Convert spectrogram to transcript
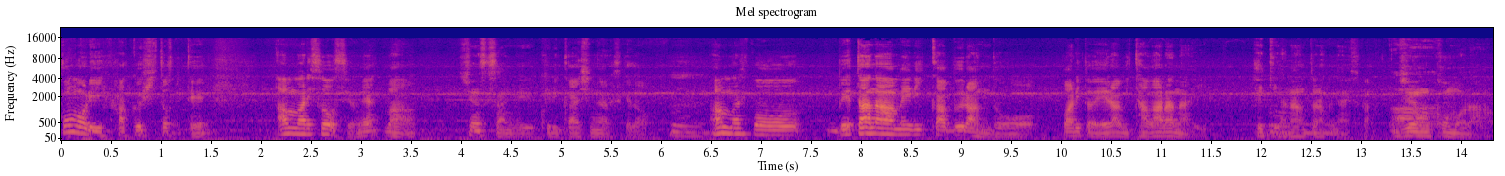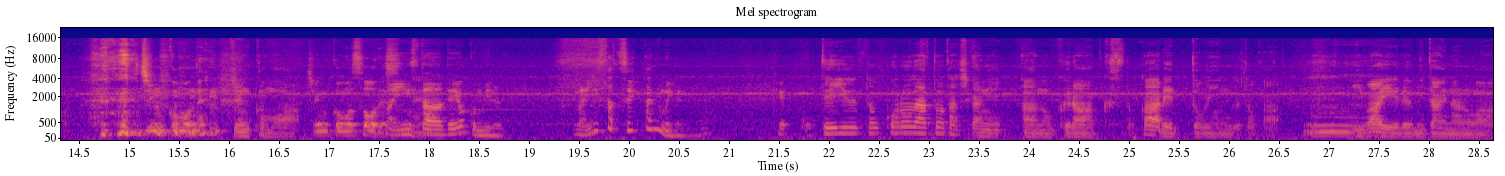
小森履く人ってあんまりそうですよね。まあ俊介さんに言う繰り返しになるんですけどうん。あんまりこうベタなアメリカブランドを割と選びたがらない癖がなんとなくないですか、純コモラ 純子もね。純コモア 純子もそうですまあ、ねインスタでよく見る、まあ、インスタツイッターにもいるね結構っていうところだと確かにあのクラークスとかレッドウィングとか、うん。いわゆるみたいなのは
